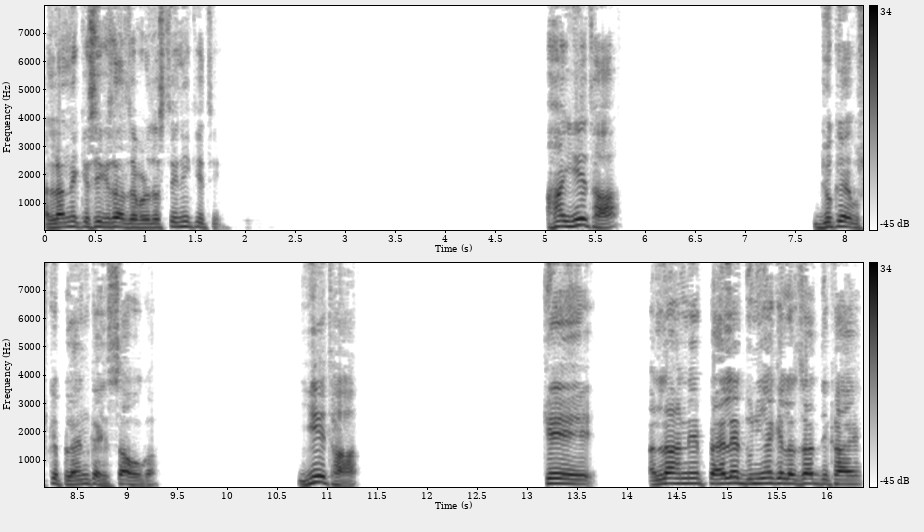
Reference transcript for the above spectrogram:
اللہ نے کسی کے ساتھ زبردستی نہیں کی تھی۔ ہاں یہ تھا جو کہ اس کے پلان کا حصہ ہوگا۔ یہ تھا کہ اللہ نے پہلے دنیا کے لذات دکھائے،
